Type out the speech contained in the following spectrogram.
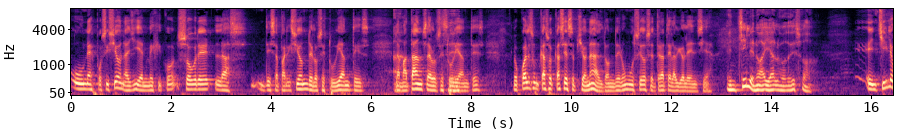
una exposición allí en México sobre la desaparición de los estudiantes, la ah, matanza de los estudiantes, lo cual es un caso casi excepcional, donde en un museo se trata de la violencia. ¿En Chile no hay algo de eso? En Chile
